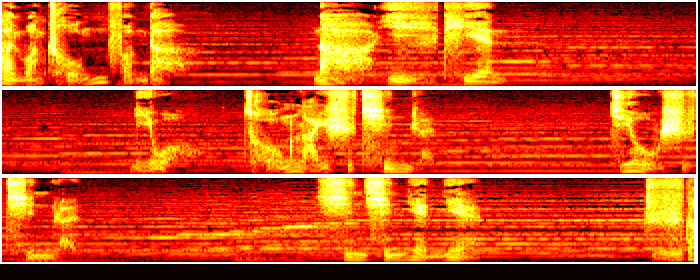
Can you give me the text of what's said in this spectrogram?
盼望重逢的那一天，你我从来是亲人，就是亲人，心心念念，直到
